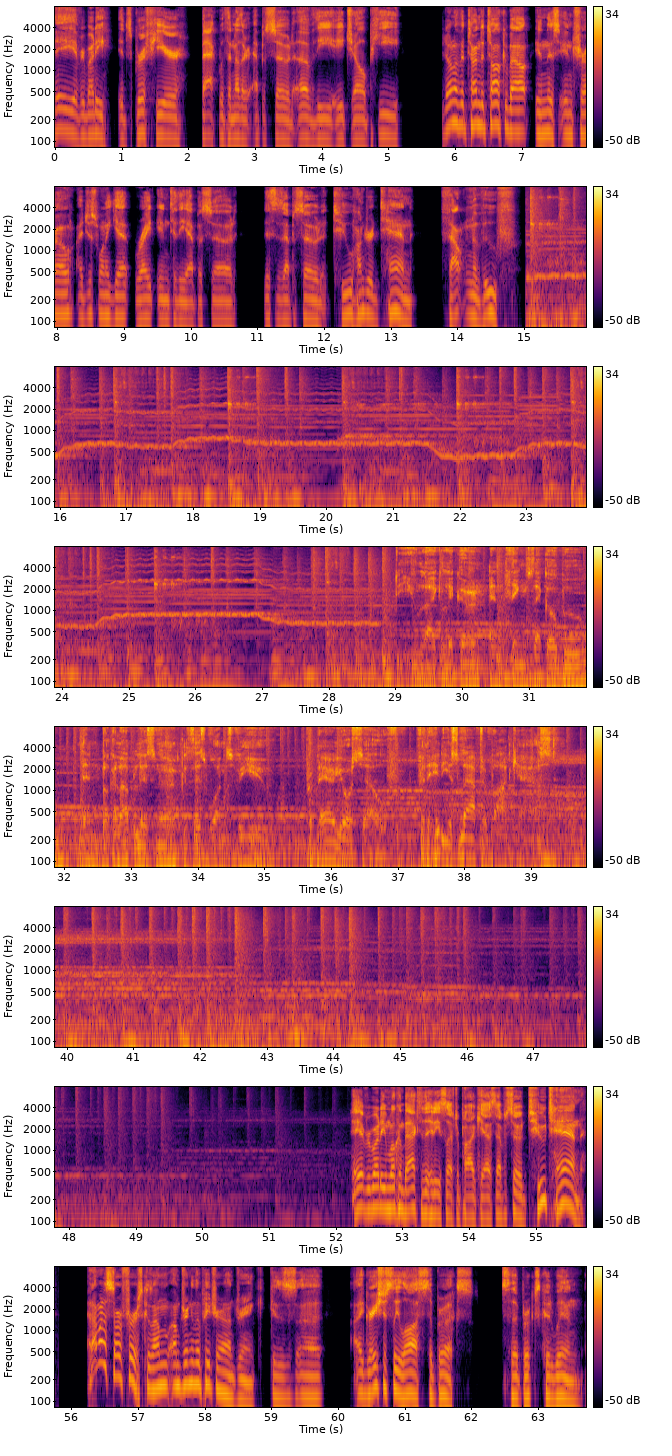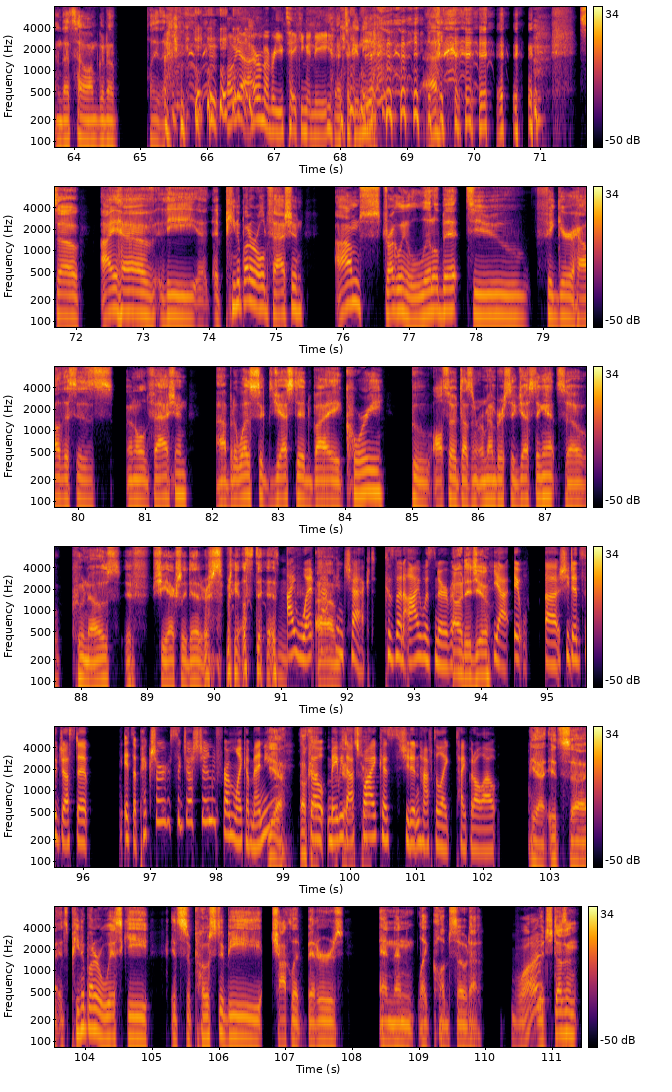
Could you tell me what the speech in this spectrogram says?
Hey, everybody, it's Griff here, back with another episode of the HLP. We don't have a ton to talk about in this intro. I just want to get right into the episode. This is episode 210 Fountain of Oof. Like liquor and things that go boom? Then buckle up, listener, because this one's for you. Prepare yourself for the Hideous Laughter Podcast. Hey, everybody, and welcome back to the Hideous Laughter Podcast, episode 210. And I'm going to start first because I'm, I'm drinking the Patreon drink because uh, I graciously lost to Brooks so that Brooks could win. And that's how I'm going to play that. oh yeah, I remember you taking a knee. I took a knee. Uh, so I have the uh, a peanut butter old fashioned. I'm struggling a little bit to figure how this is an old fashioned, uh, but it was suggested by Corey, who also doesn't remember suggesting it. So who knows if she actually did or somebody else did. I went back Um, and checked because then I was nervous. Oh, did you? yeah, it. Uh, she did suggest it. It's a picture suggestion from like a menu. Yeah. Okay. So maybe Okay, that's, fair. why, because she didn't have to like type it all out. Yeah, it's uh it's peanut butter whiskey. It's supposed to be chocolate bitters and then like club soda, What? which doesn't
